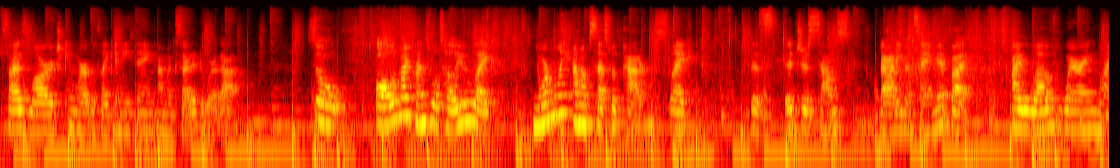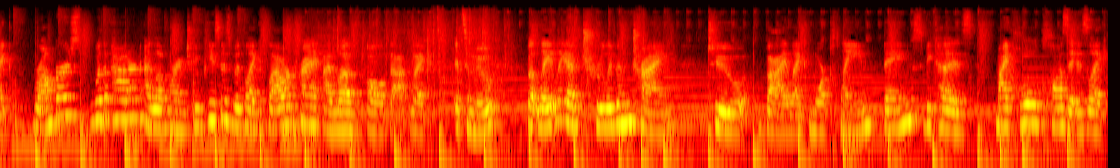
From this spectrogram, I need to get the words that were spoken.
size large, can wear it with like anything. I'm excited to wear that. So all of my friends will tell you like, normally I'm obsessed with patterns. Like this, it just sounds bad even saying it, but I love wearing like rompers with a pattern. I love wearing two pieces with like flower print. I love all of that. Like it's a move. But lately I've truly been trying to buy like more plain things because my whole closet is like,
